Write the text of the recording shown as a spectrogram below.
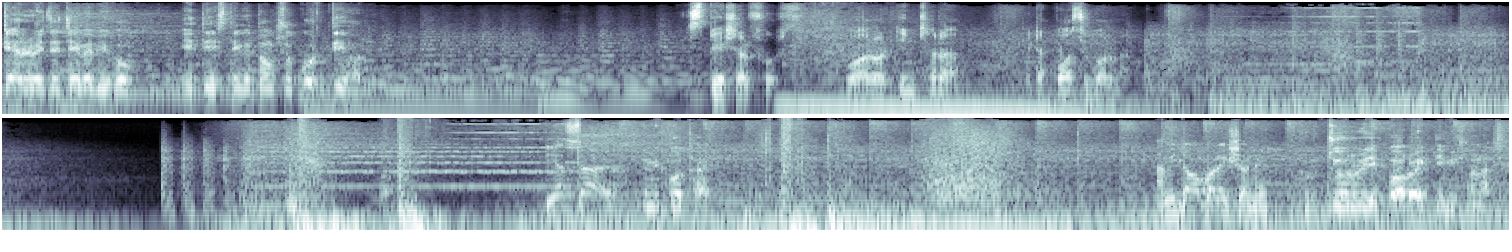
টেরোরিস্টের যেভাবেই হোক এই দেশ থেকে ধ্বংস করতেই হবে স্পেশাল ফোর্স ওয়ার টিম ছাড়া এটা পসিবল না ইয়েস স্যার তুমি কোথায়? আমি তো অপারেশনে খুব জরুরি বড় একটি মিশন আছে।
